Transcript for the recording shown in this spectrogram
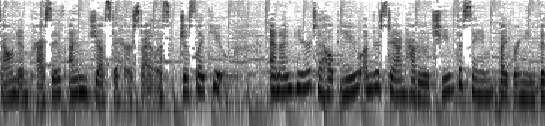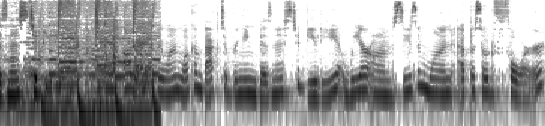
sound impressive, I'm just a hairstylist, just like you and I'm here to help you understand how to achieve the same by bringing business to beauty. Welcome back to Bringing Business to Beauty. We are on season one, episode four.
